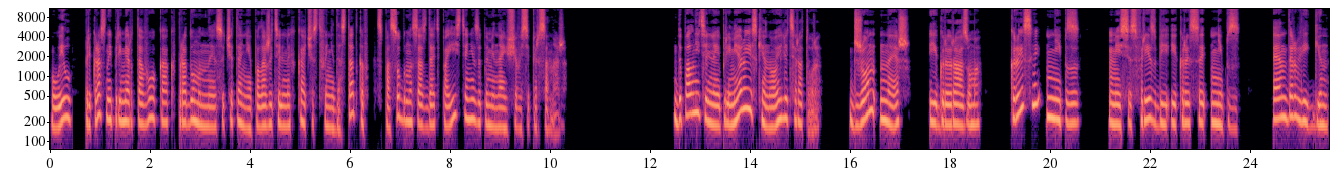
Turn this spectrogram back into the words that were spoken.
Уилл Прекрасный пример того, как продуманное сочетание положительных качеств и недостатков способно создать поистине запоминающегося персонажа. Дополнительные примеры из кино и литературы. Джон Нэш, Игры разума. Крысы Нипз. Миссис Фрисби и крысы Нипз. Эндер Виггин.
